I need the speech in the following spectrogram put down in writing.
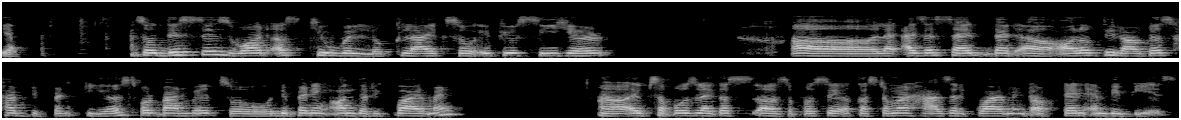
Yeah. So this is what a SKU will look like. So if you see here, uh, like as I said, that uh, all of the routers have different tiers for bandwidth. So depending on the requirement, uh, if suppose like a uh, suppose say a customer has a requirement of 10 Mbps,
